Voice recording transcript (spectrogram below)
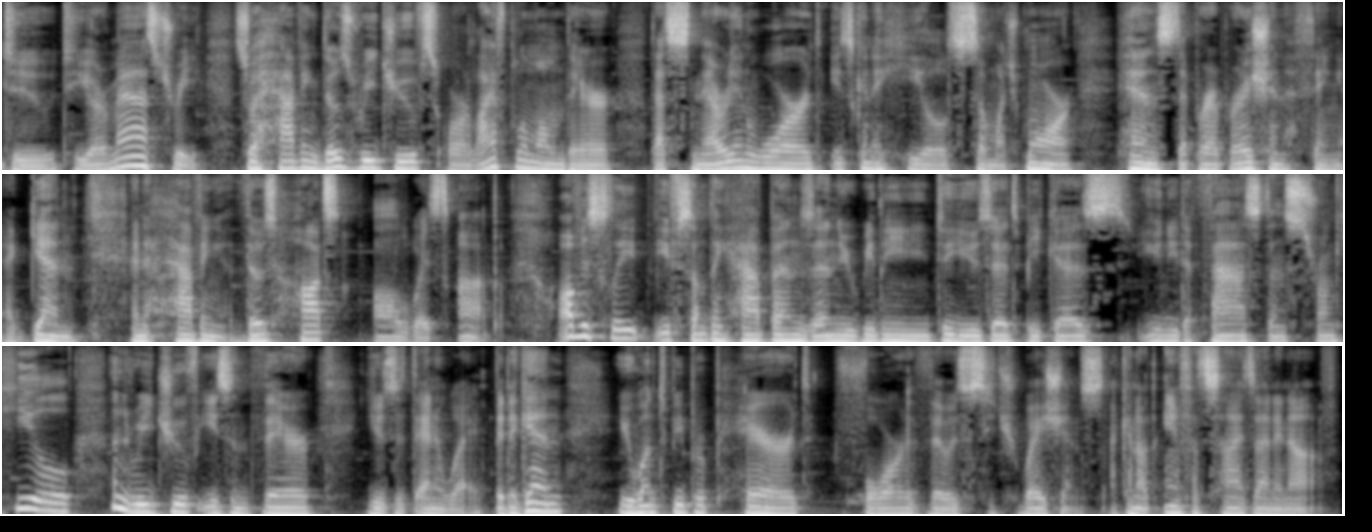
due to your mastery. So having those Rejuves or Life Bloom on there, that Cenarion Ward is gonna heal so much more, hence the preparation thing again, and having those HOTS always up. Obviously, if something happens and you really need to use it because you need a fast and strong heal and Rejuve isn't there, use it anyway. But again, you want to be prepared for those situations. I cannot emphasize that enough.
